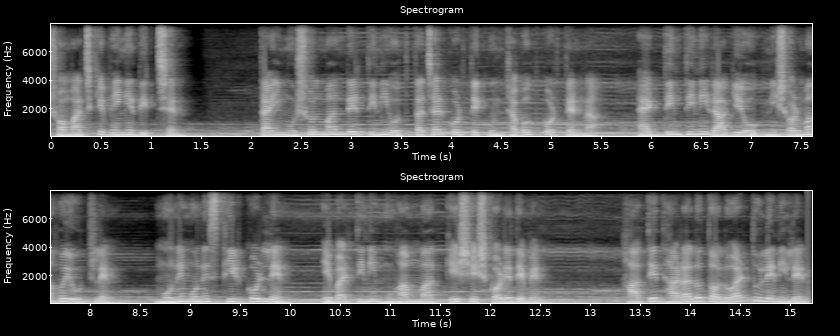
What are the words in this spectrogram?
সমাজকে ভেঙে দিচ্ছেন। তাই মুসলমানদের তিনি অত্যাচার করতে কুণ্ঠাবোধ করতেন না। একদিন তিনি রাগে অগ্নিশর্মা হয়ে উঠলেন। মনে মনে স্থির করলেন, এবার তিনি মুহাম্মাদকে শেষ করে দেবেন। হাতে ধারালো তলোয়ার তুলে নিলেন।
